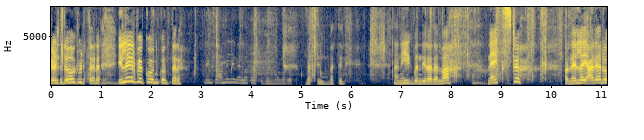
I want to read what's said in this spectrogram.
ಕಳೆದು ಹೋಗ್ಬಿಡ್ತಾರೆ. ಇಲ್ಲೇ ಇರಬೇಕು ಅನ್ಕೊಂತಾರೆ. ಬರ್ತೀನಿ ಬರ್ತೀನಿ. ನಾನು ಈಗ ಬಂದಿರೋದಲ್ವಾ? ನೆಕ್ಸ್ಟ್ ಅವ್ರನ್ನೆಲ್ಲ ಯಾರ್ಯಾರು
